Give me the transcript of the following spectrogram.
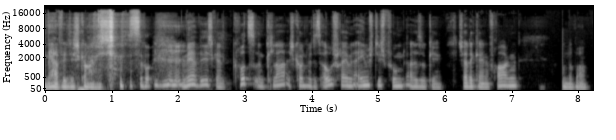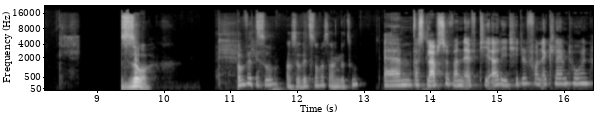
Mehr will ich gar nicht. So, mehr will ich gar nicht. Kurz und klar, ich konnte mir das aufschreiben in einem Stichpunkt, alles okay. Ich hatte keine Fragen. Wunderbar. So. Kommen wir Ja. zu ach so, willst du noch was sagen dazu? Ähm, was glaubst du, wann FTA die Titel von Acclaimed holen?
